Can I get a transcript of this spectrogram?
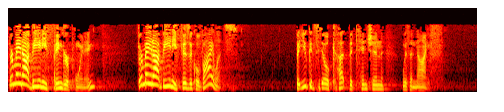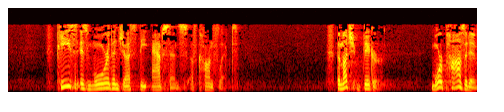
there may not be any finger pointing, there may not be any physical violence, but you could still cut the tension with a knife. Peace is more than just the absence of conflict. The much bigger, more positive,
